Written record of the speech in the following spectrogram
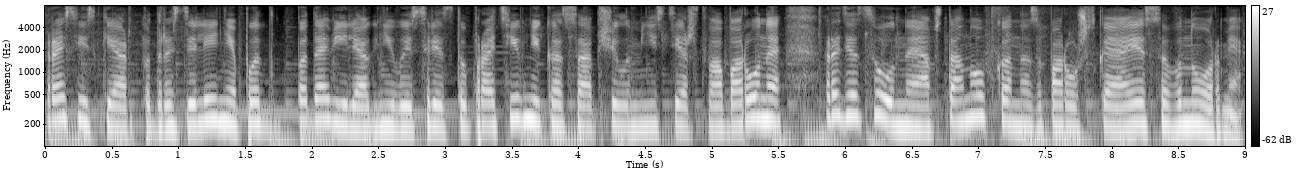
Российские артподразделения подавили огневые средства противника, сообщило Министерство обороны. Радиационная обстановка на Запорожской АЭС в норме.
